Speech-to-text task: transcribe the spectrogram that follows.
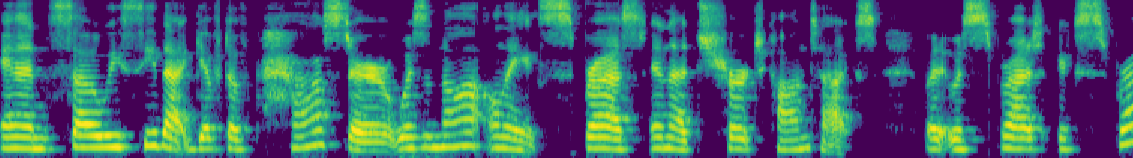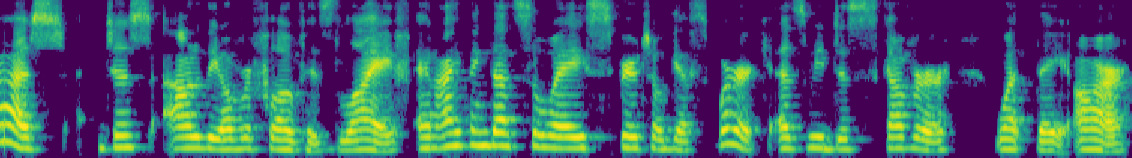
And so we see that gift of pastor was not only expressed in a church context, but it was expressed just out of the overflow of his life. And I think that's the way spiritual gifts work as we discover what they are.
